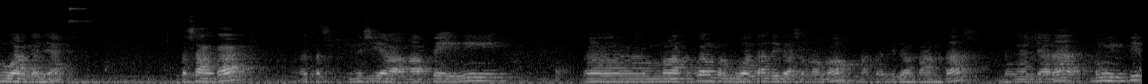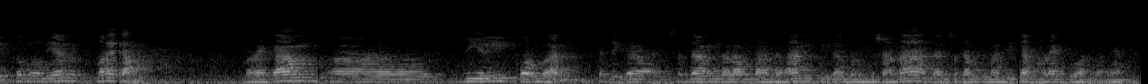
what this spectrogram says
keluarganya, tersangka atas inisial AP ini e, melakukan perbuatan tidak senonoh atau tidak pantas dengan cara mengintip kemudian merekam. Merekam eh, diri korban ketika sedang dalam keadaan tidak berbusana dan sedang dimandikan oleh keluarganya.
